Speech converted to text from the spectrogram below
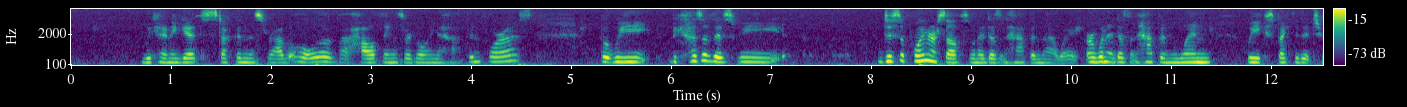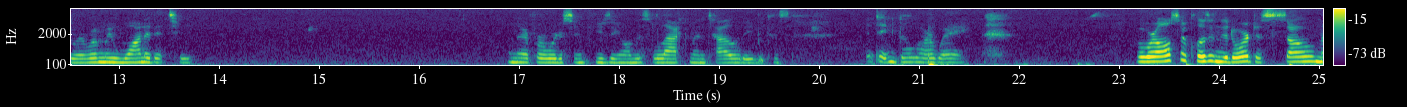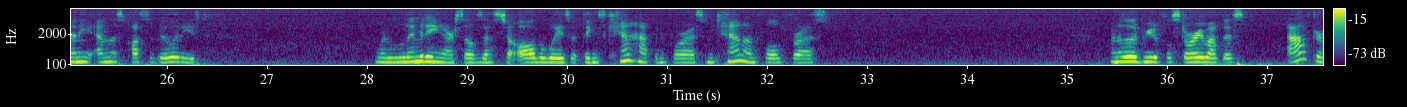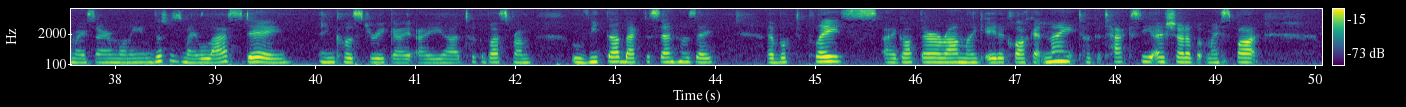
We kind of get stuck in this rabbit hole of how things are going to happen for us. But we, because of this, we disappoint ourselves when it doesn't happen that way, or when it doesn't happen when we expected it to, or when we wanted it to. And therefore, we're just infusing all this lack mentality because it didn't go our way. But we're also closing the door to so many endless possibilities. We're limiting ourselves as to all the ways that things can happen for us and can unfold for us. Another beautiful story about this after my ceremony, this was my last day in Costa Rica. I, I uh, took a bus from Uvita back to San Jose. I booked a place. I got there around like 8 o'clock at night, took a taxi. I showed up at my spot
